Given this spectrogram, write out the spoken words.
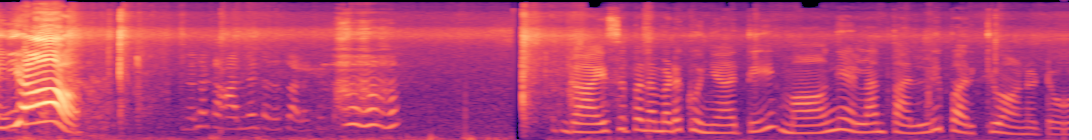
അയ്യോ! ഗായ്സ് ഇപ്പം നമ്മുടെ കുഞ്ഞാറ്റി മാങ്ങയെല്ലാം തല്ലി പറിക്കുവാണ് കേട്ടോ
